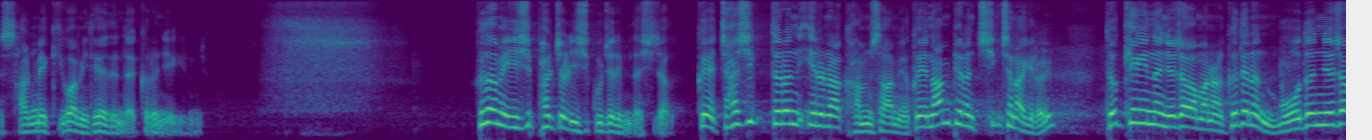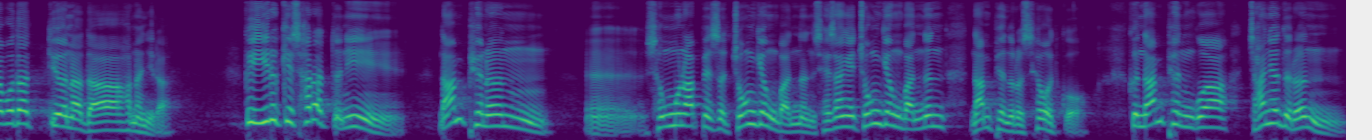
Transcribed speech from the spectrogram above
삶의 기감이 되어야 된다 그런 얘기죠. 그 다음에 28절 29절입니다. 시작. 그의 자식들은 일어나 감사하며 그의 남편은 칭찬하기를 덕행 있는 여자가 많아 그대는 모든 여자보다 뛰어나다 하느니라. 그 이렇게 살았더니 남편은 성문 앞에서 존경받는 세상에 존경받는 남편으로 세웠고 그 남편과 자녀들은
